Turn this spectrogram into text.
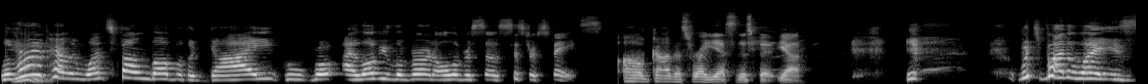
Laverne Hmm. apparently once fell in love with a guy who wrote "I love you, Laverne" all over so sister's face. Oh God, that's right. Yes, this bit. Yeah. Which, by the way, is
